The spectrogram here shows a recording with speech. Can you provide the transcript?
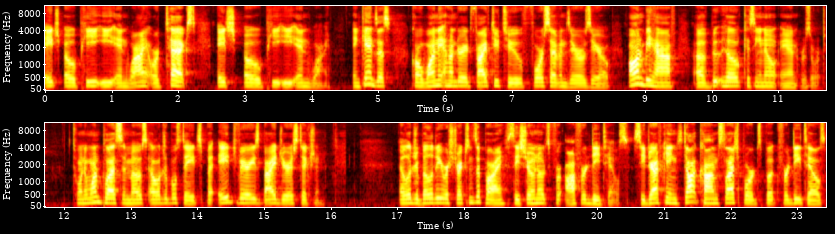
H O P E N Y or text H O P E N Y. In Kansas, call 1 800 522 4700 on behalf of Boot Hill Casino and Resort. 21 plus in most eligible states, but age varies by jurisdiction. Eligibility restrictions apply. See show notes for offer details. See DraftKings.com slash sportsbook for details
